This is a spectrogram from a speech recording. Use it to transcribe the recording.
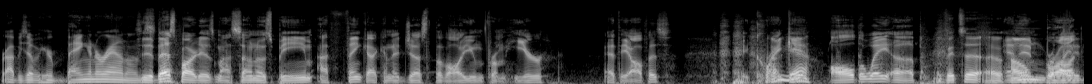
Robby's over here banging around on See, the stuff. best part is my Sonos Beam. I think I can adjust the volume from here at the office. You crank Oh, yeah. it all the way up If it's a, a home related broadcast.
